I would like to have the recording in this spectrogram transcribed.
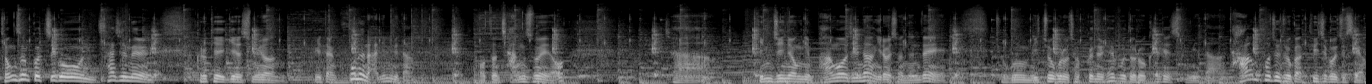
정성껏 찍어온 사진을 그렇게 얘기하시면 일단 코는 아닙니다. 어떤 장소예요. 자, 김진영님, 방어진항 이러셨는데 조금 이쪽으로 접근을 해보도록 하겠습니다. 다음 퍼즐 조각 뒤집어 주세요.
